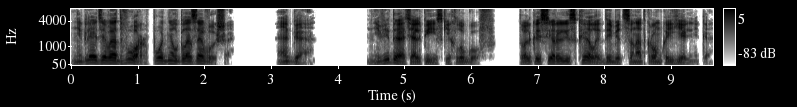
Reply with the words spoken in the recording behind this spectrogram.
Не глядя во двор, поднял глаза выше. Ага. Не видать альпийских лугов. Только серые скалы дыбятся над кромкой ельника.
